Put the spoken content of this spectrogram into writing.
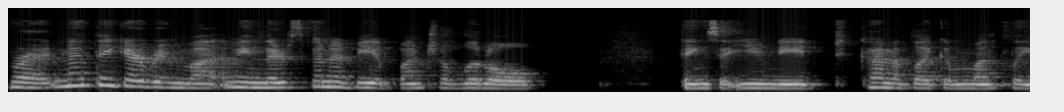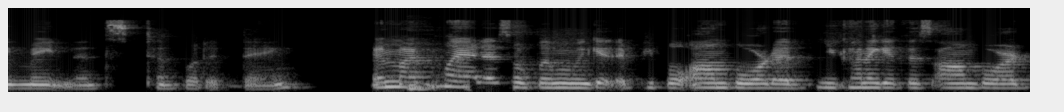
Right. And I think every month, I mean, there's going to be a bunch of little things that you need, kind of like a monthly maintenance templated thing. And my mm-hmm. plan is hopefully when we get people onboarded, you kind of get this onboard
